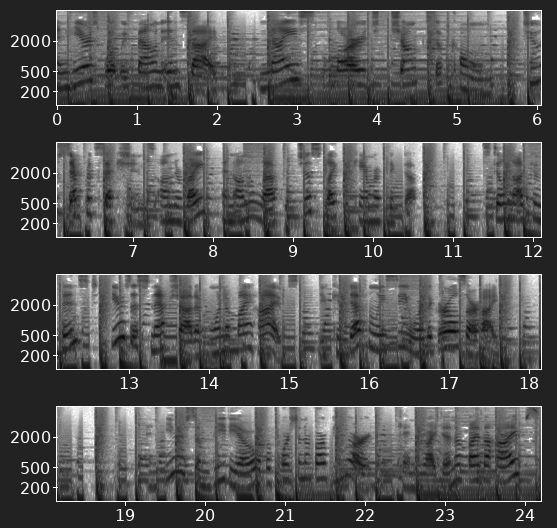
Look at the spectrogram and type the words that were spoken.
And here's what we found inside nice large chunks of comb, two separate sections on the right and on the left, just like the camera picked up. Still not convinced? Here's a snapshot of one of my hives. You can definitely see where the girls are hiding. And here's some video of a portion of our yard. Can you identify the hives?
